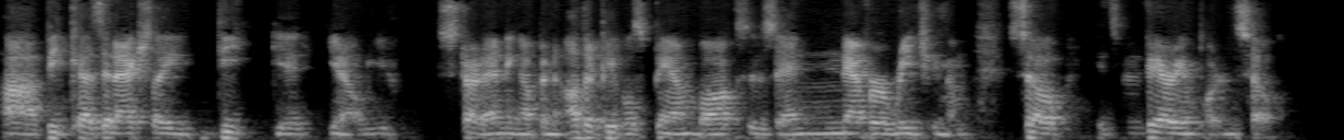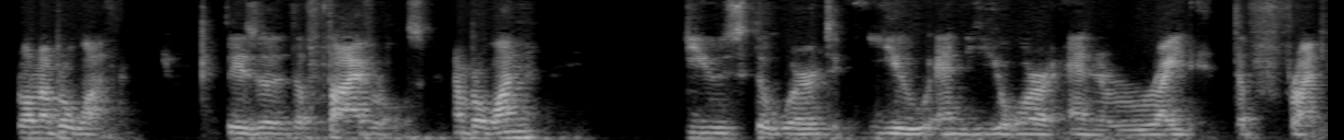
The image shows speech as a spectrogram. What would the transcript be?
uh, because it actually, de- you know, you start ending up in other people's spam boxes and never reaching them. So it's very important. So, rule number one these are the five rules. Number one, use the words you and your and right at the front,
